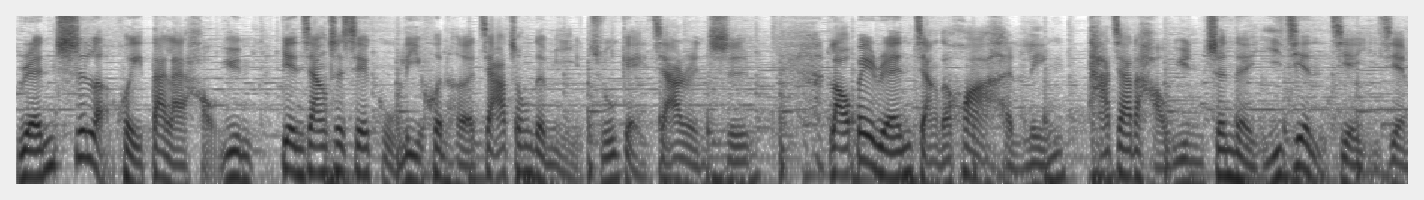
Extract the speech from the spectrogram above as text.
人吃了会带来好运，便将这些谷粒混合家中的米煮给家人吃。老辈人讲的话很灵。他家的好运真的一件接一件。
